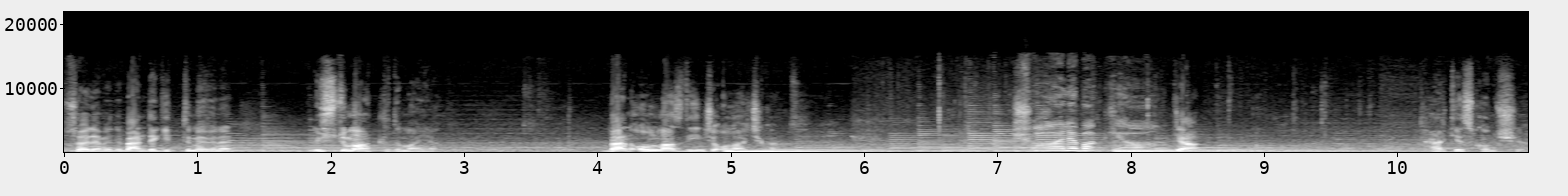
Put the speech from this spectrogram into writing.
söylemedi. Ben de gittim evine. Üstüme atladı manyak. Ben olmaz deyince olay çıkarttı. Şu hale bak ya. Ya herkes konuşuyor.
